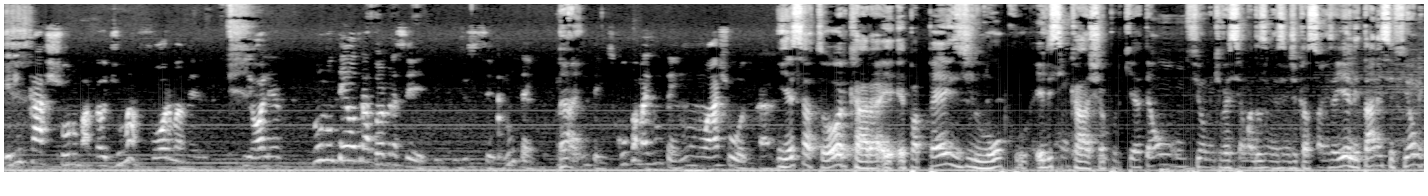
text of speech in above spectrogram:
ele encaixou no papel de uma forma, velho. E olha, não, não tem outro ator pra ser justiceiro, não tem. Não, não tem. Desculpa, mas não tem. Não, não acho outro, cara. E esse ator, cara, é, é papéis de louco, ele se encaixa, porque até um, um, filme que vai ser uma das minhas indicações aí, ele tá nesse filme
